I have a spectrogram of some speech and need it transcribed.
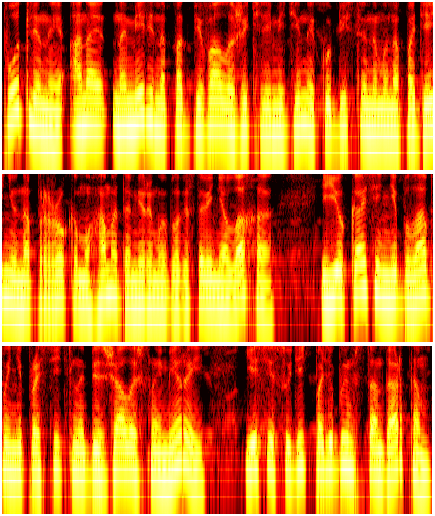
подлинные, она намеренно подбивала жителей Медины к убийственному нападению на пророка Мухаммада, мир ему и благословение Аллаха, ее казнь не была бы непростительно безжалостной мерой – если судить по любым стандартам,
